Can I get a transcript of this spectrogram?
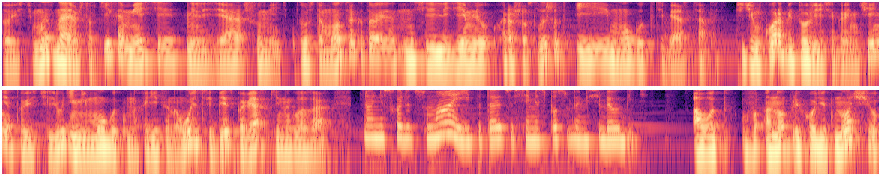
То есть мы знаем, что в тихом месте нельзя шуметь, потому что монстры, которые населили землю, хорошо слышат и могут тебя сцапать. В птичьем коробе тоже есть ограничения, то есть люди не могут находиться на улице без повязки на глазах. Но они сходят с ума и пытаются всеми способами себя убить. А вот в «Оно приходит ночью»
